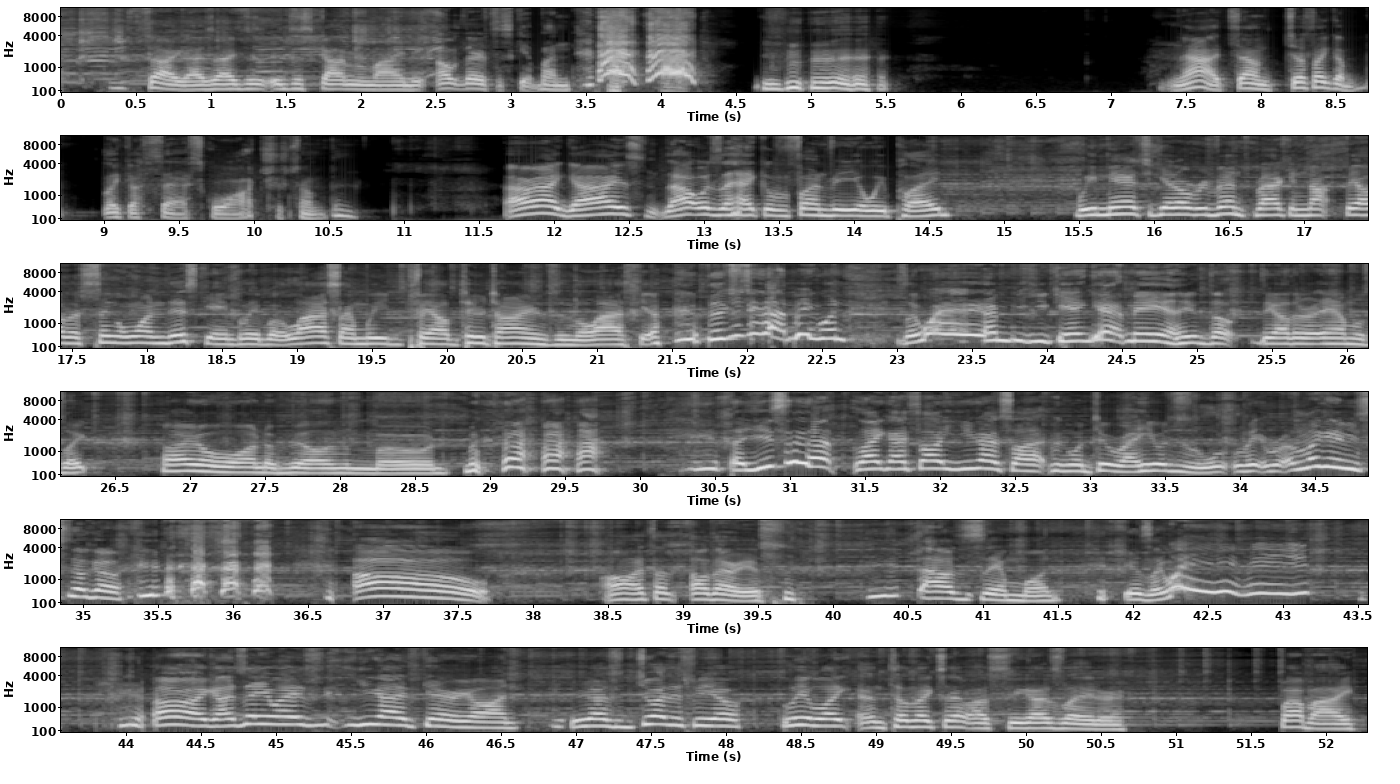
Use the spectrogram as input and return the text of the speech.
Sorry, guys. I just it just got me reminding. Oh, there's the skip button. nah, it sounds just like a like a Sasquatch or something. All right, guys. That was a heck of a fun video we played. We managed to get our revenge back and not fail a single one this gameplay, but last time we failed two times in the last game. Did you see that penguin? It's like, wait, I'm, you can't get me. And the, the other animal's like, I don't want to build in the mode. you see that? Like I saw you guys saw that penguin too, right? He was just look at him. He's still going. oh, oh! I thought. Oh, there he is. that was the same one. He was like, wait. Alright, guys. Anyways, you guys carry on. If you guys enjoyed this video, leave a like. Until next time, I'll see you guys later. Bye bye.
